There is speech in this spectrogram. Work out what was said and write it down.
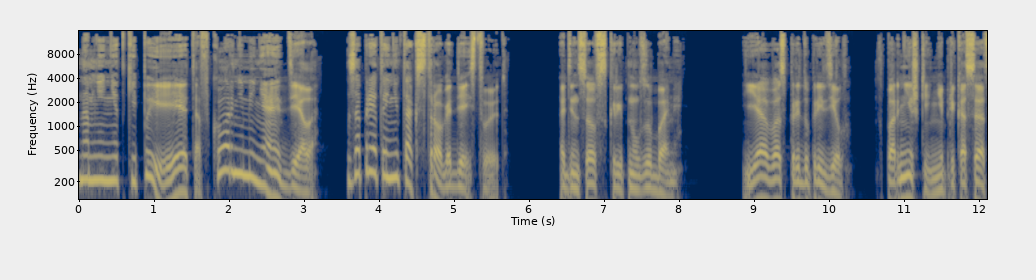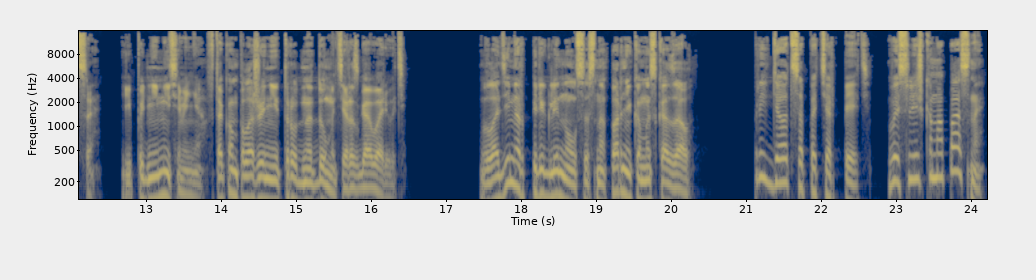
на мне нет кипы, и это в корне меняет дело. Запреты не так строго действуют». Одинцов скрипнул зубами. «Я вас предупредил. К парнишке не прикасаться, и поднимите меня. В таком положении трудно думать и разговаривать». Владимир переглянулся с напарником и сказал, «Придется потерпеть. Вы слишком опасны,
